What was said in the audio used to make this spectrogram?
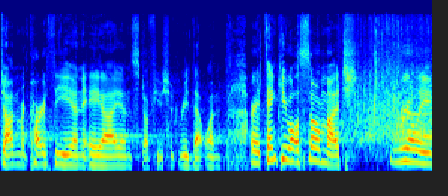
John McCarthy and AI and stuff, you should read that one. All right, thank you all so much. Really.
